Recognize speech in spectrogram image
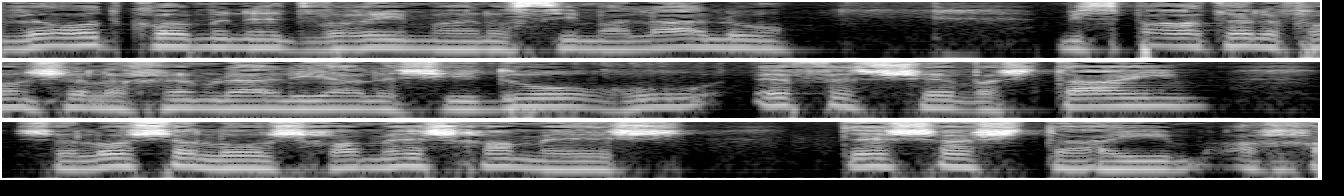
ועוד כל מיני דברים מהנושאים הללו. מספר הטלפון שלכם לעלייה לשידור הוא 072-3355-921.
